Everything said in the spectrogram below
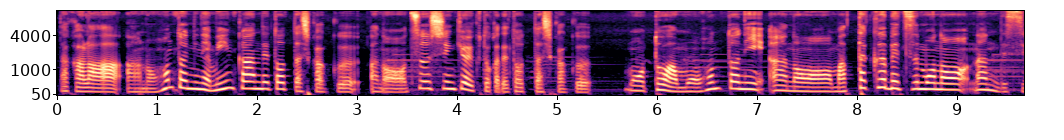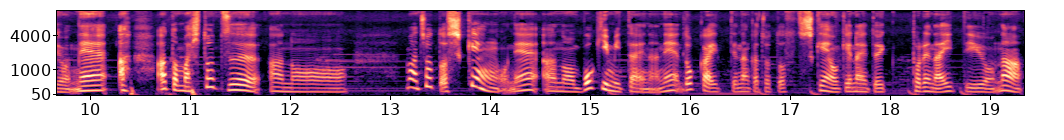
だからあの本当にね民間で取った資格あの通信教育とかで取った資格もとはもう本当にあの全く別物なんですよね。ああとまあ一つあのまあ、ちょっと試験をねあの簿記みたいなねどっか行ってなんかちょっと試験を受けないと取れないっていうような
